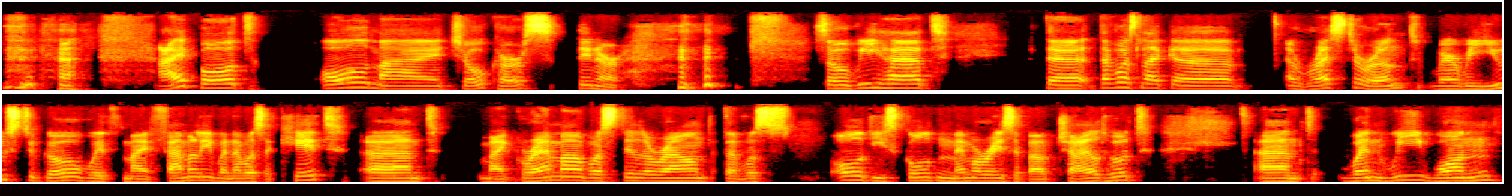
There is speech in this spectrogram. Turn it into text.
I bought all my jokers dinner. so we had the that was like a a restaurant where we used to go with my family when I was a kid and my grandma was still around. There was all these golden memories about childhood. And when we won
